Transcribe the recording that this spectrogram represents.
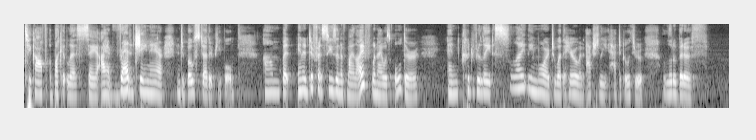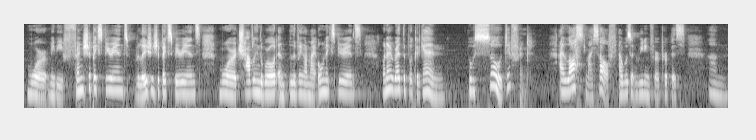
tick off a bucket list, say I had read Jane Eyre, and to boast to other people. Um, but in a different season of my life, when I was older and could relate slightly more to what the heroine actually had to go through, a little bit of more maybe friendship experience, relationship experience, more traveling the world and living on my own experience, when I read the book again, it was so different. I lost myself. I wasn't reading for a purpose. Um,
